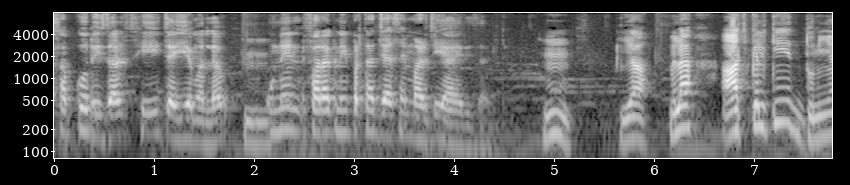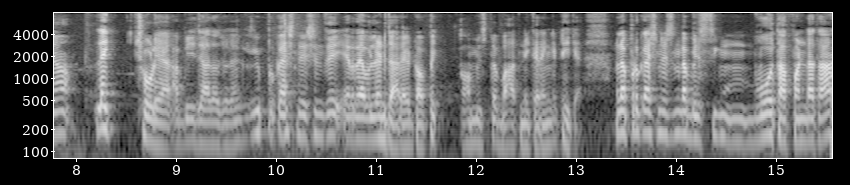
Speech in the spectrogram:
सबको रिज़ल्ट ही चाहिए मतलब। हम्म। उन्हें फ़र्क नहीं पड़ता जैसे मर्ज़ी आए रिज़ल्ट हम्म। या मतलब आजकल की दुनिया लाइक छोड़ यार अभी ज़्यादा जो है, क्योंकि प्रोकेशनेशन से इरेवलेंट जा रहे हैं टॉपिक तो हम इस पर बात नहीं करेंगे, ठीक है? मतलब प्रोकेशनेशन का बेसिक वो था फंडा था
